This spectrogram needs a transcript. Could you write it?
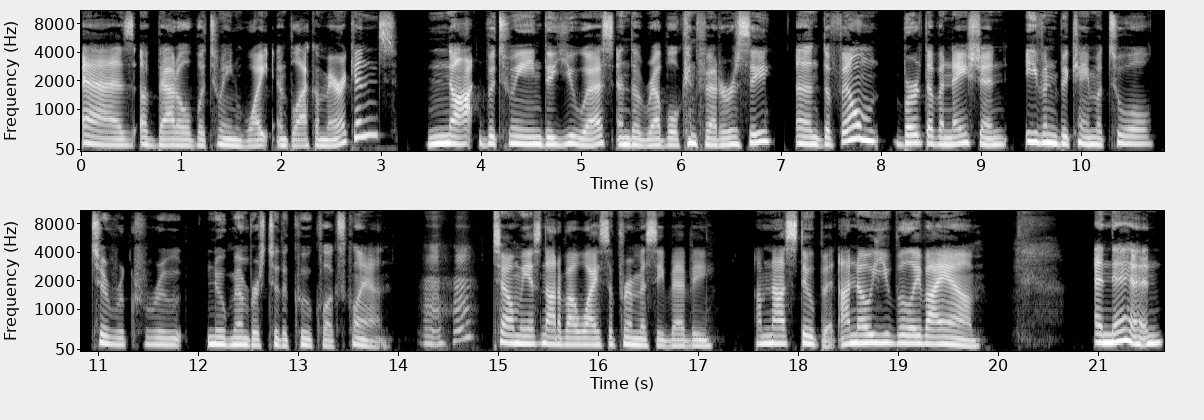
as a battle between white and black Americans, not between the U.S. and the rebel Confederacy. And the film Birth of a Nation even became a tool to recruit new members to the Ku Klux Klan. Mm-hmm. Tell me it's not about white supremacy, baby. I'm not stupid. I know you believe I am. And then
